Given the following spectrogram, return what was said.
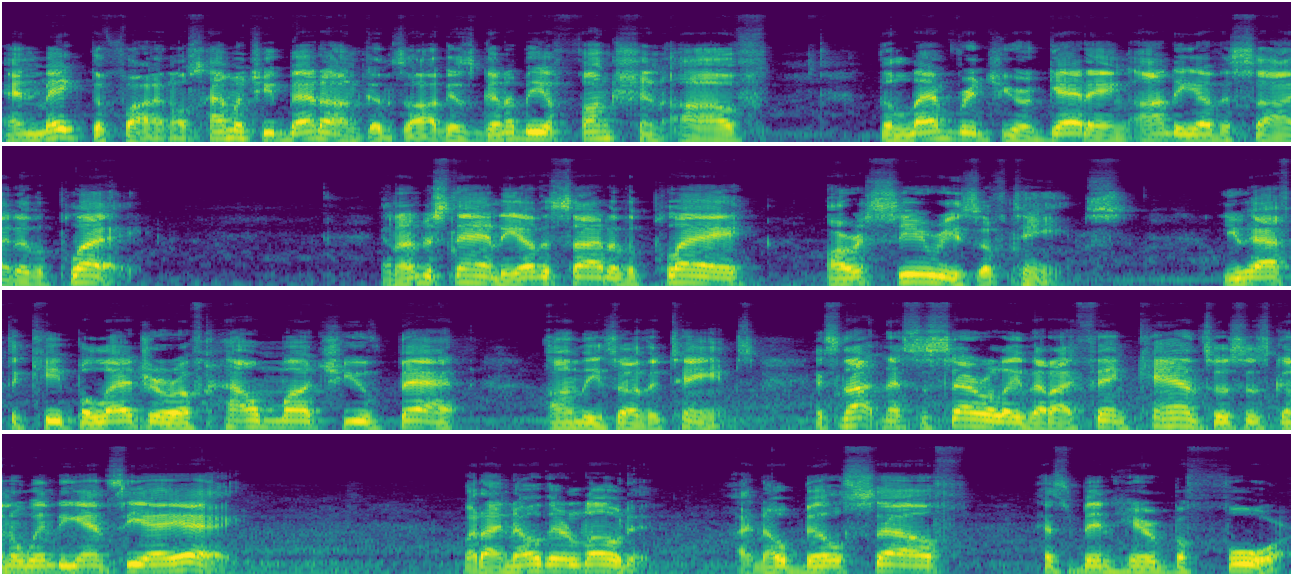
and make the finals, how much you bet on Gonzaga is going to be a function of the leverage you're getting on the other side of the play. And understand the other side of the play are a series of teams. You have to keep a ledger of how much you've bet on these other teams. It's not necessarily that I think Kansas is going to win the NCAA, but I know they're loaded. I know Bill Self has been here before.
